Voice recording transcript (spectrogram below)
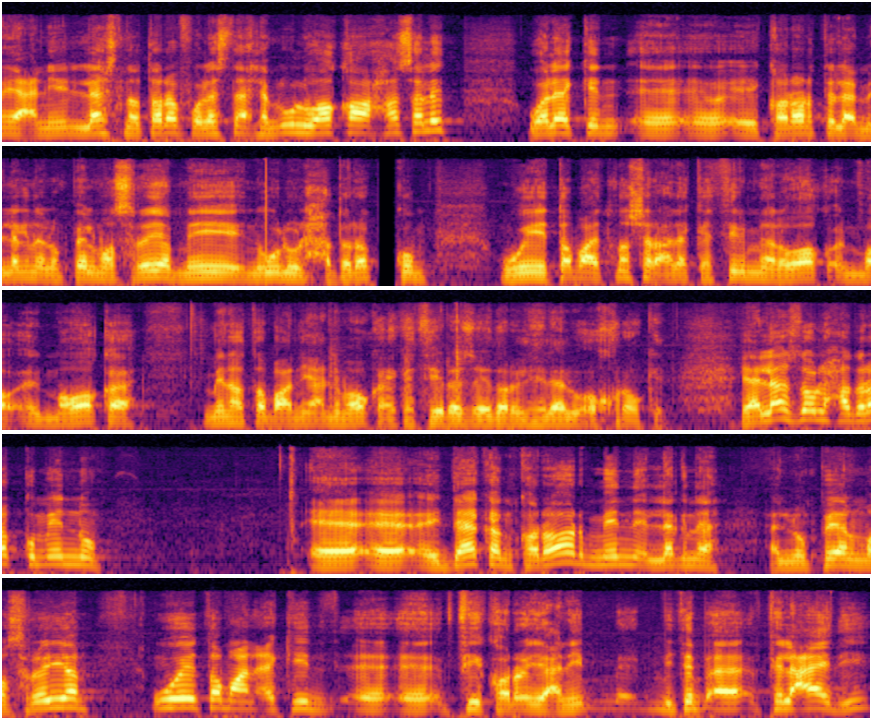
يعني لسنا طرف ولسنا إحنا بنقول واقعة حصلت ولكن آه، آه، قرار طلع من اللجنه الاولمبيه المصرية بنقوله لحضراتكم وطبعا اتنشر على كثير من المواقع منها طبعا يعني مواقع كثيرة زي دار الهلال وأخرى وكده. يعني لا أقول لحضراتكم إنه آه، آه، ده كان قرار من اللجنة الاولمبيه المصرية وطبعا أكيد آه، آه، في قرار يعني بتبقى في العادي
